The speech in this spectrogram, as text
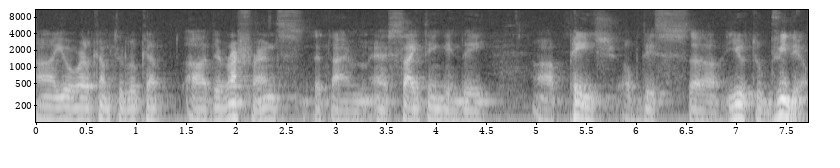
uh, you're welcome to look up uh, the reference that I'm uh, citing in the uh, page of this uh, YouTube video.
